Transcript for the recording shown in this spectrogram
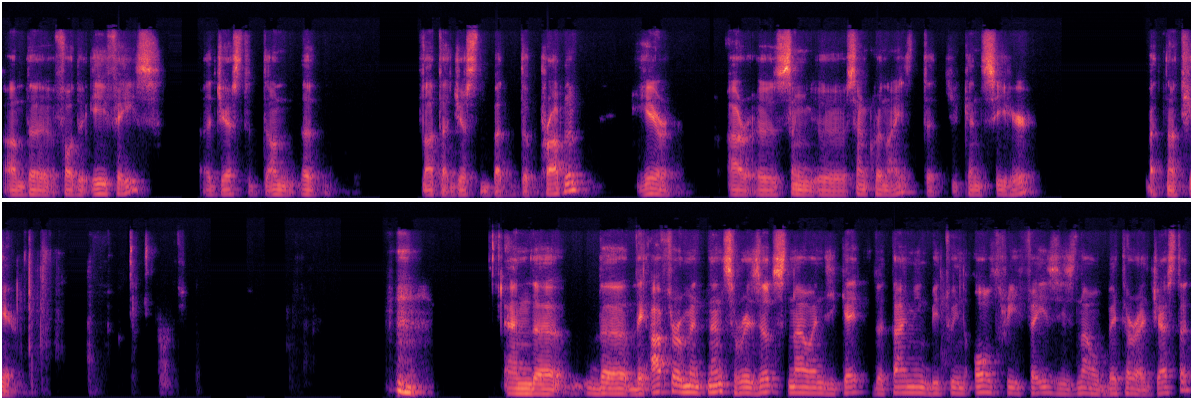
on the for the A phase, adjusted on the, not adjusted, but the problem. Here are uh, syn uh, synchronized that you can see here, but not here. and uh, the, the after maintenance results now indicate the timing between all three phases is now better adjusted.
